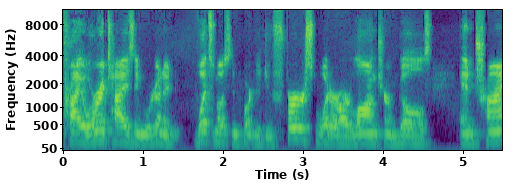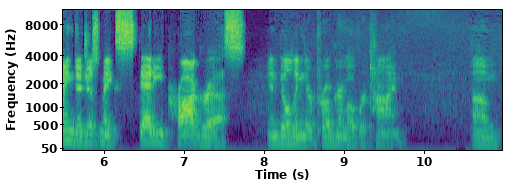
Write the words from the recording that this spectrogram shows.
prioritizing we're going to what's most important to do first what are our long-term goals and trying to just make steady progress in building their program over time. Um,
